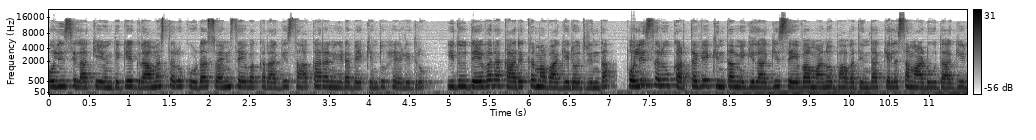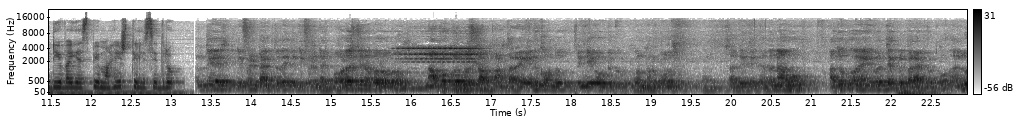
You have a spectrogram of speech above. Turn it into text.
ಪೊಲೀಸ್ ಇಲಾಖೆಯೊಂದಿಗೆ ಗ್ರಾಮಸ್ಥರು ಕೂಡ ಸ್ವಯಂ ಸೇವಕರಾಗಿ ಸಹಕಾರ ನೀಡಬೇಕೆಂದು ಹೇಳಿದರು. ಇದು ದೇವರ ಕಾರ್ಯಕ್ರಮವಾಗಿರೋದ್ರಿಂದ ಪೊಲೀಸರು ಕರ್ತವ್ಯಕ್ಕಿಂತ ಮಿಗಿಲಾಗಿ ಸೇವಾ ಮನೋಭಾವದಿಂದ ಕೆಲಸ ಮಾಡುವುದಾಗಿ ಡಿವೈಎಸ್ಪಿ ಮಹೇಶ್ ತಿಳಿಸಿದರು. ತಿಳಿಸಿದ್ರು ಡಿಫ್ರೆಂಟ್ ಆಗ್ತದೆ, ಇದು ಡಿಫ್ರೆಂಟ್ ಆಗಿದೆ ಬಹಳಷ್ಟು ಜನ ಬರೋರು ನಾಲ್ಕು ಸ್ಟಾಪ್ ಮಾಡ್ತಾರೆ. ಏನಕ್ಕೆ ಒಂದು ತಿಂಡಿಗೆ ಊಟಕ್ಕೆ ಕುತ್ಕೊಂಡು ಬರ್ಬೋದು ಸಾಧ್ಯತೆ ಇದೆ. ಅದು ನಾವು ಅದಕ್ಕೂ ಇವತ್ತೇ ಪ್ರಿಪೇರ್ ಆಗಬೇಕು. ಅಲ್ಲೂ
